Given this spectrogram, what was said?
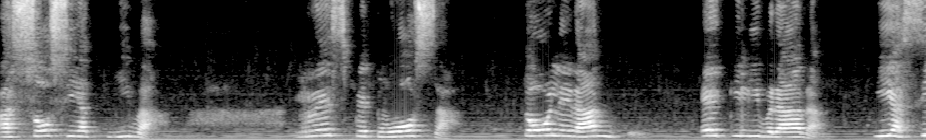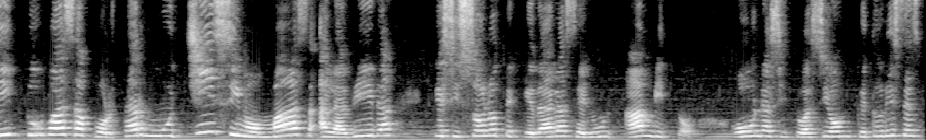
asociativa, respetuosa, tolerante, equilibrada. Y así tú vas a aportar muchísimo más a la vida que si solo te quedaras en un ámbito o una situación que tú dices,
